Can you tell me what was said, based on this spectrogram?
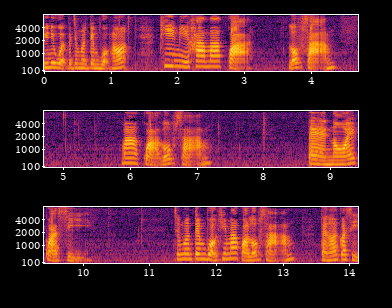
ยูนิเวิร์สเป็นจำนวนเต็มบวกเนาะที่มีค่ามากกว่าลบสามมากกว่าลบสามแต่น้อยกว่าสี่จำนวนเต็มบวกที่มากกว่าลบสามแต่น้อยกว่าสี่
